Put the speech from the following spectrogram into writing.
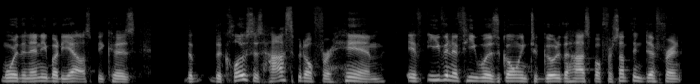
more than anybody else because the the closest hospital for him if even if he was going to go to the hospital for something different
